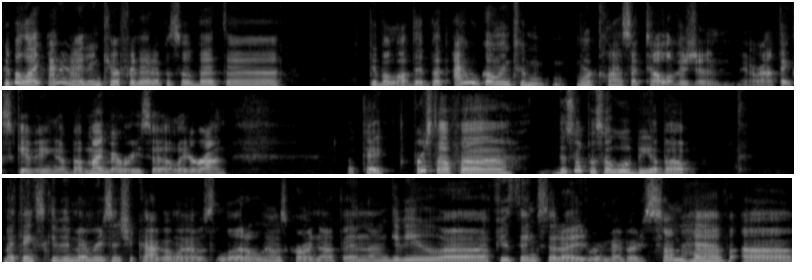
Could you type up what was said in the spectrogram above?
people like I don't know. I didn't care for that episode, but uh, people loved it. But I will go into more classic television around Thanksgiving about my memories uh, later on. Okay, first off, uh, this episode will be about my Thanksgiving memories in Chicago when I was little, when I was growing up, and I'll give you uh, a few things that I remember. Some have uh,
